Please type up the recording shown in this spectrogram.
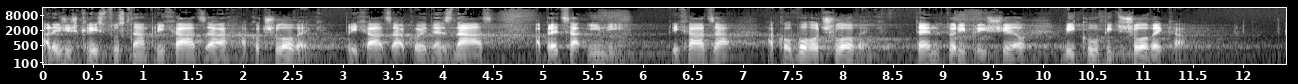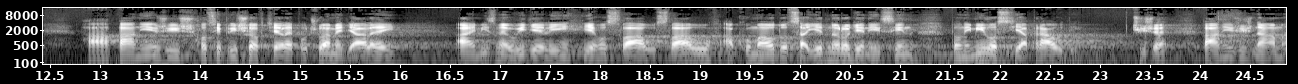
ale Ježiš Kristus k nám prichádza ako človek, prichádza ako jeden z nás a predsa iný, prichádza ako Boho človek, ten, ktorý prišiel vykúpiť človeka. A pán Ježiš, hoci prišiel v tele, počúvame ďalej, aj my sme uvideli jeho slávu, slávu, akú má od Otca jednorodený syn, plný milosti a pravdy. Čiže Pán Ježiš nám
